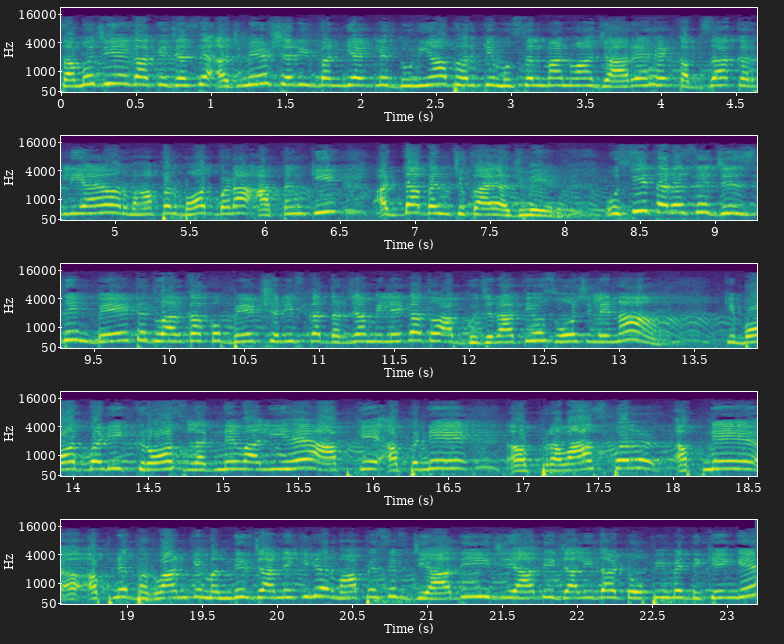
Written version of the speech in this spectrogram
समझिएगा कि जैसे अजमेर शरीफ बन गया, इसलिए दुनिया भर के मुसलमान वहाँ जा रहे हैं, कब्जा कर लिया है और वहाँ पर बहुत बड़ा आतंकी अड्डा बन चुका है अजमेर। उसी तरह से जिस दिन बेट द्वारका को बेट शरीफ का दर्जा मिलेगा तो आप गुजरातियों सोच लेना। कि बहुत बड़ी क्रॉस लगने वाली है आपके अपने प्रवास पर, अपने अपने भगवान के मंदिर जाने के लिए और वहाँ पे सिर्फ़ जिहादी जिहादी जालीदार टोपी में दिखेंगे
